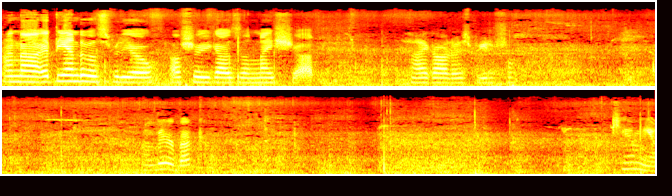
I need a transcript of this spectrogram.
And uh, at the end of this video, I'll show you guys a nice shot. My god, it was beautiful. Oh, there, Buck. Cameo.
